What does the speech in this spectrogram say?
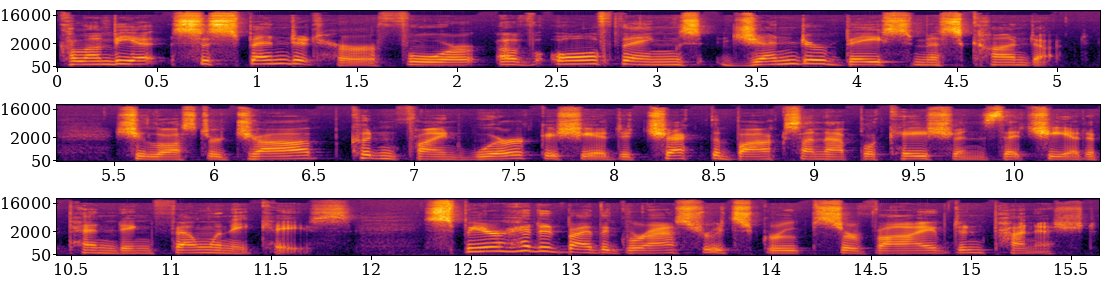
Columbia suspended her for, of all things, gender based misconduct. She lost her job, couldn't find work as she had to check the box on applications that she had a pending felony case. Spearheaded by the grassroots group Survived and Punished,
